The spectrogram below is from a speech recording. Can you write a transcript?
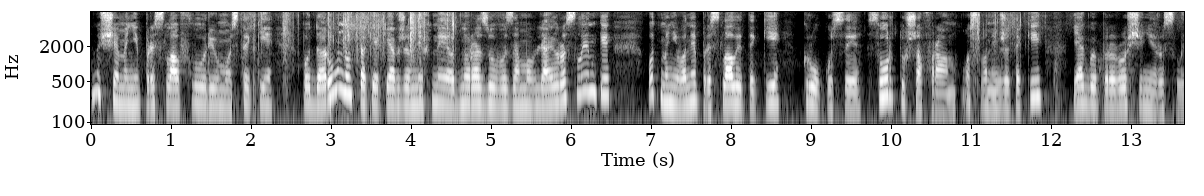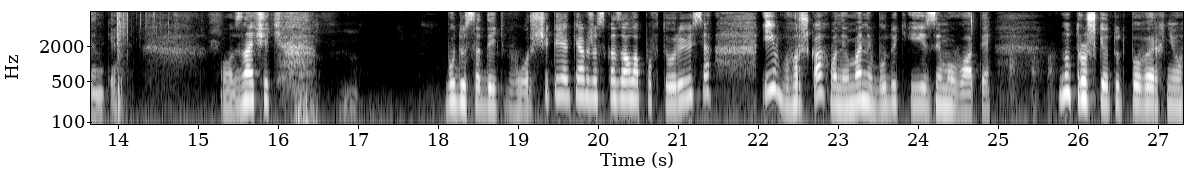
ну, ще мені прислав Флоріум ось такий подарунок, так як я вже в них неодноразово замовляю рослинки. От мені вони прислали такі крокуси сорту шафран. Ось вони вже такі, якби пророщені рослинки. От, значить, буду садити в горщики, як я вже сказала, повторююся. І в горшках вони в мене будуть і зимувати. Ну, трошки тут поверхню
